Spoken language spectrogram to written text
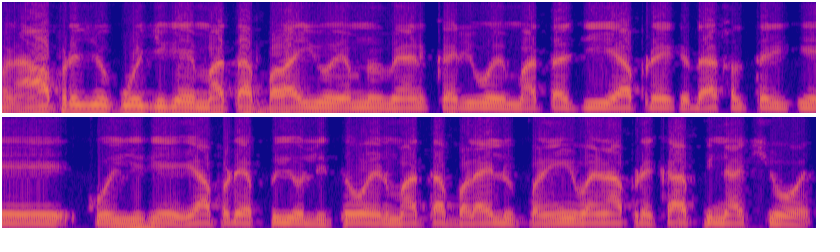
પણ આપણે જો કોઈ જગ્યાએ માતા ભળાઈ હોય, એમનું વેણ કર્યું હોય, માતાજી આપણે દાખલ તરીકે કોઈ જગ્યાએ આપણે અપીઓ લીધો હોય માતા ભળાયેલું, પણ એ વેણ આપણે કાપી નાખ્યો હોય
